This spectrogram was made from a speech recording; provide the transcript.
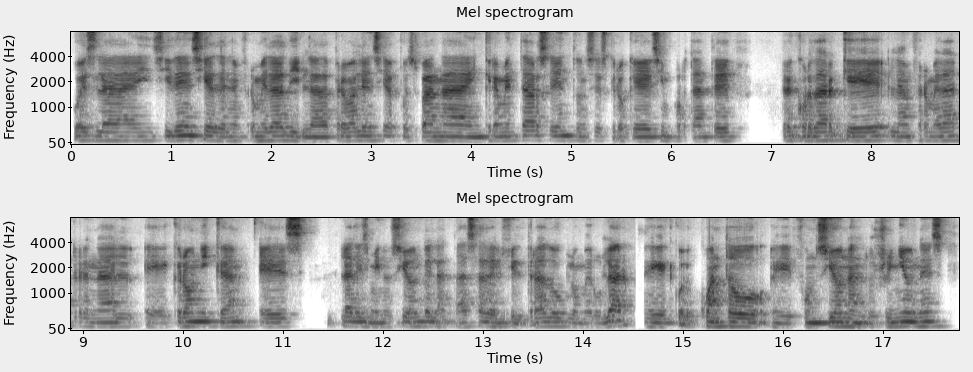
pues la incidencia de la enfermedad y la prevalencia pues van a incrementarse. Entonces creo que es importante recordar que la enfermedad renal eh, crónica es la disminución de la tasa del filtrado glomerular, eh, cuánto eh, funcionan los riñones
